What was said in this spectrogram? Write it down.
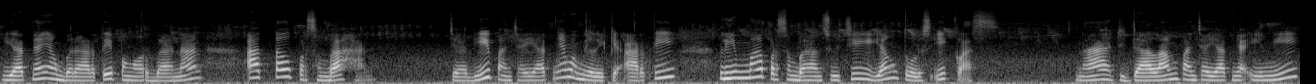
yatnya yang berarti pengorbanan atau persembahan. Jadi pancayatnya memiliki arti lima persembahan suci yang tulus ikhlas. Nah, di dalam pancayatnya ini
